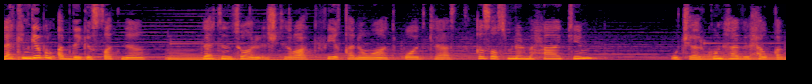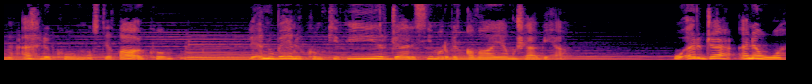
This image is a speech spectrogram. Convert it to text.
لكن قبل أبدأ قصتنا لا تنسون الاشتراك في قنوات بودكاست قصص من المحاكم وتشاركون هذه الحلقة مع أهلكم وأصدقائكم لأنه بينكم كثير جالس يمر بقضايا مشابهة. وأرجع أنوه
